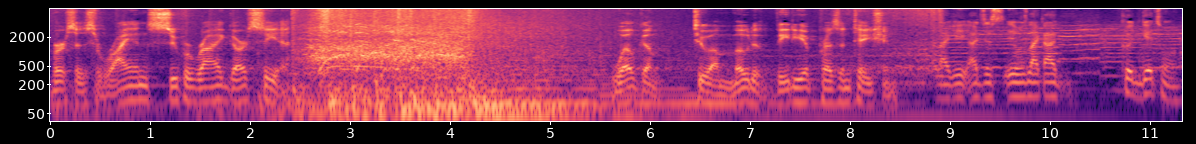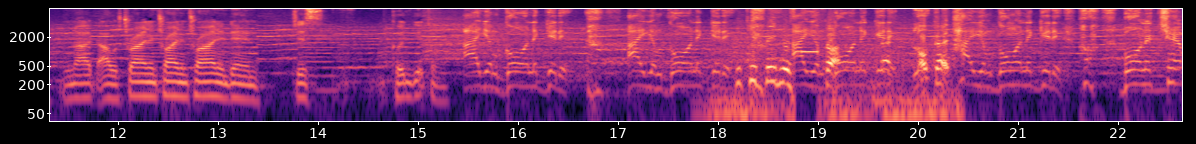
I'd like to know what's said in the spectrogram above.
versus Ryan Super Rye Garcia. Welcome to a Motivedia presentation. Like it, I just, it was like I couldn't get to him. You know, I, I was trying and trying and trying, and then just couldn't get to him. I am going to get it. I am going to get it. You keep beating this I am up. going to get it. Look, Okay. I am going to get it. Huh. Born a champ,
